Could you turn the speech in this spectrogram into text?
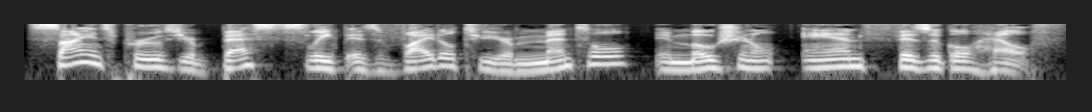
Science proves your best sleep is vital to your mental, emotional, and physical health.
